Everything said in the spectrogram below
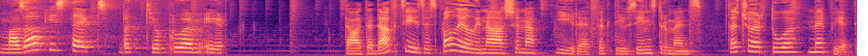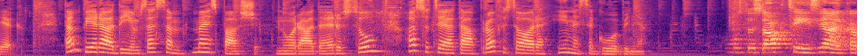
mazāk izteikts, bet joprojām ir. Tātad akcijas palielināšana ir efektīvs instruments, taču ar to nepietiek. Tam pierādījums esam mēs paši, norāda RSU asociētā profesore Inese Gobiņa. Mums tas akcijas, jā, ir kā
